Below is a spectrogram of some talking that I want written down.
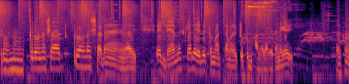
chrono chrono shot chrono shot হ্যাঁ গাইস এই ড্যামেজ খেলে এদেরকে মারতে আমার একটু খুব ভালো লাগে তাই না গাইস এখন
